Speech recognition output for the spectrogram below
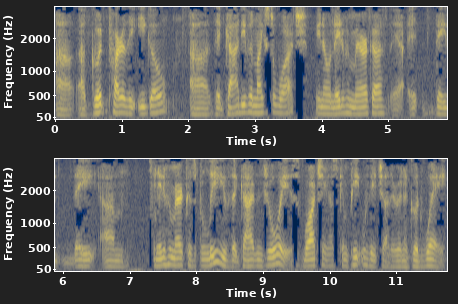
uh, a good part of the ego uh, that God even likes to watch. You know, Native America, it, they they um, Native Americans believe that God enjoys watching us compete with each other in a good way.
